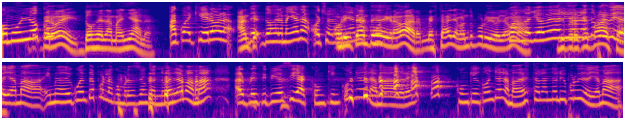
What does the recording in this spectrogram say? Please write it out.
Como un loco. Pero, hey, dos de la mañana. a cualquier hora. Antes- de, dos de la mañana, ocho de la Ahorita mañana. antes un- de grabar, me estaba llamando por videollamada. Cuando yo veo a ¿Y Leo pero qué hablando por videollamada y me doy cuenta por la conversación que no es la mamá, al principio decía, ¿con quién coño de la madre? ¿Con quién coño de la madre está hablando Leo por videollamada?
